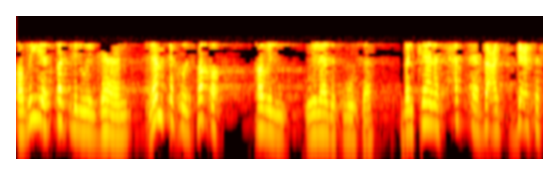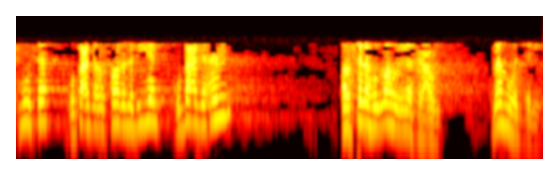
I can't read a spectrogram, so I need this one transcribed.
قضية قتل الولدان لم تكن فقط قبل ولادة موسى بل كانت حتى بعد بعثة موسى وبعد أن صار نبيا وبعد أن أرسله الله إلى فرعون ما هو الدليل؟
